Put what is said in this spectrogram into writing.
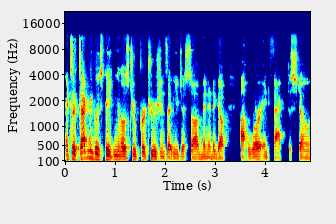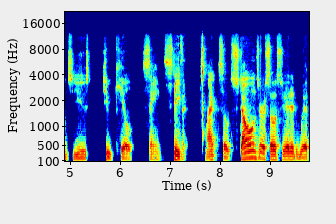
And so, technically speaking, those two protrusions that you just saw a minute ago uh, were, in fact, the stones used to kill St. Stephen. Right? So, stones are associated with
